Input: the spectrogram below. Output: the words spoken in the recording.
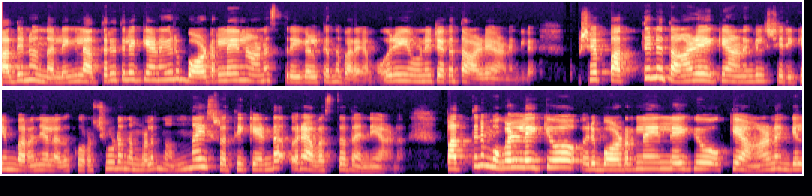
പതിനൊന്ന് അല്ലെങ്കിൽ അത്തരത്തിലൊക്കെ ആണെങ്കിൽ ഒരു ബോർഡർ ലൈനാണ് സ്ത്രീകൾക്കെന്ന് പറയാം. ഒരു യൂണിറ്റ് ഒക്കെ താഴെയാണെങ്കിൽ. പക്ഷേ പത്തിന് താഴെയൊക്കെ ആണെങ്കിൽ ശരിക്കും പറഞ്ഞാൽ അത് കുറച്ചുകൂടെ നമ്മൾ നന്നായി ശ്രദ്ധിക്കേണ്ട ഒരവസ്ഥ തന്നെയാണ്. പത്തിന് മുകളിലേക്കോ ഒരു ബോർഡർ ലൈനിലേക്കോ ഒക്കെ ആണെങ്കിൽ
